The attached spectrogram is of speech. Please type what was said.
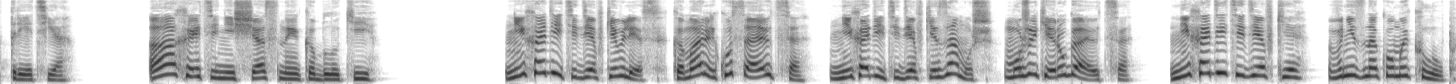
третья. Ах, эти несчастные каблуки. Не ходите, девки, в лес, комары кусаются. Не ходите, девки, замуж, мужики ругаются. Не ходите, девки, в незнакомый клуб.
